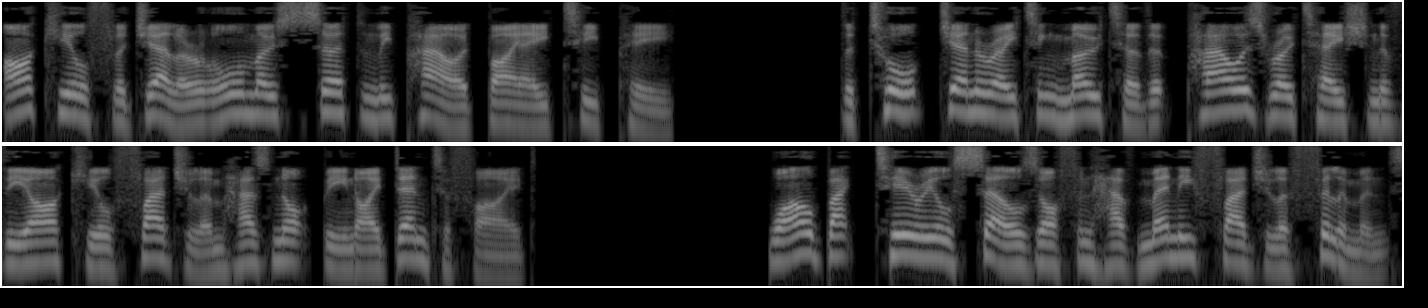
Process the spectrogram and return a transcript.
Archaeal flagella are almost certainly powered by ATP. The torque-generating motor that powers rotation of the archaeal flagellum has not been identified. While bacterial cells often have many flagellar filaments,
